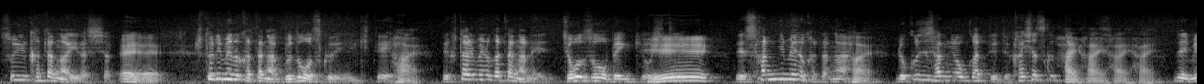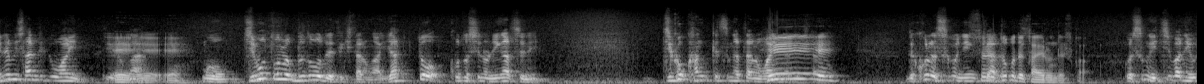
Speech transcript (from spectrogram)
そういう方がいらっしゃって、ええ1人目の方がブドウを作りに来て、はい、で2人目の方がね醸造を勉強して、で3人目の方が6次産業化って言って会社作ったんです、はいはいはいで南三陸ワインっていうのが、えー、もう地元のブドウでできたのがやっと今年の2月に自己完結型のワインができた、え。ー、でこれすごい人気ある。それどこで買えるんですか？これすぐ市場に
